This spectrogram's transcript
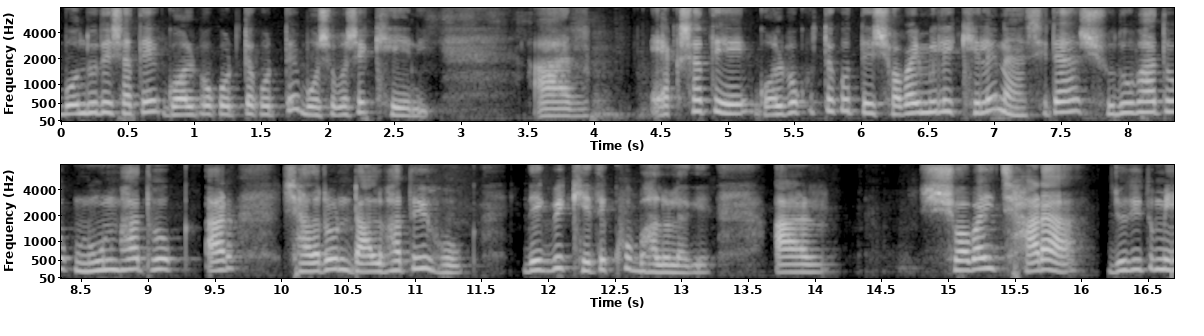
বন্ধুদের সাথে গল্প করতে করতে বসে বসে খেয়ে নিই। আর একসাথে গল্প করতে করতে সবাই মিলে খেলে না, সেটা শুধু ভাত হোক, নুন ভাত হোক, আর সাধারণ ডাল ভাতই হোক, দেখবে খেতে খুব ভালো লাগে। আর সবাই ছাড়া যদি তুমি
